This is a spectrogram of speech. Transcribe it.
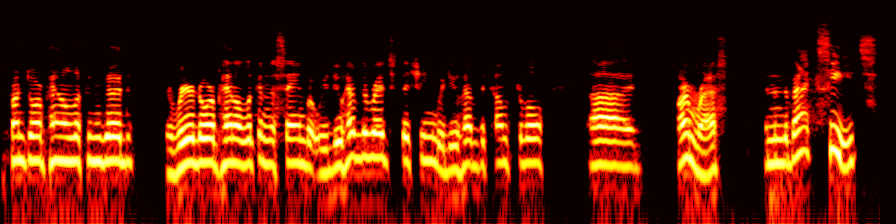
the front door panel looking good, the rear door panel looking the same, but we do have the red stitching, we do have the comfortable uh, armrest, and in the back seats,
